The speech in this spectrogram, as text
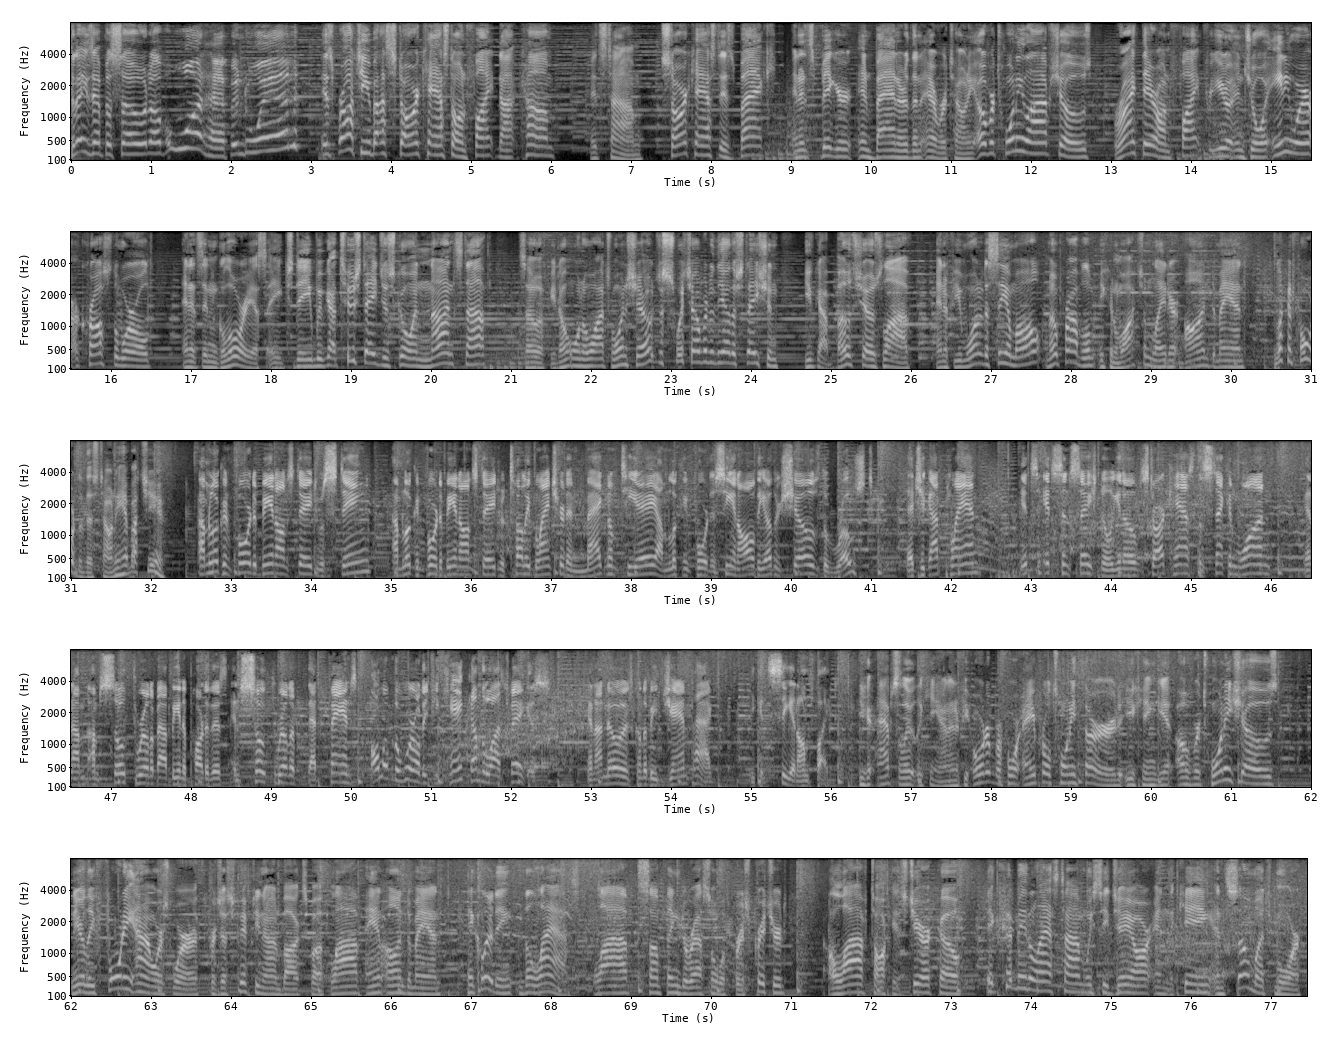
Today's episode of What Happened When is brought to you by StarCastOnFight.com. It's time. StarCast is back and it's bigger and badder than ever, Tony. Over 20 live shows right there on Fight for you to enjoy anywhere across the world, and it's in glorious HD. We've got two stages going nonstop, so if you don't want to watch one show, just switch over to the other station. You've got both shows live, and if you wanted to see them all, no problem. You can watch them later on demand. Looking forward to this, Tony. How about you? I'm looking forward to being on stage with Sting. I'm looking forward to being on stage with Tully Blanchard and Magnum TA. I'm looking forward to seeing all the other shows, the roast that you got planned. It's it's sensational, you know. Starcast, the second one, and I'm I'm so thrilled about being a part of this, and so thrilled that fans all over the world. If you can't come to Las Vegas, and I know it's going to be jam packed, you can see it on Fight. You absolutely can. And if you order before April 23rd, you can get over 20 shows, nearly 40 hours worth for just 59 bucks, both live and on demand, including the last live Something to Wrestle with Bruce Pritchard, a live Talk is Jericho. It could be the last time we see JR and the King, and so much more.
